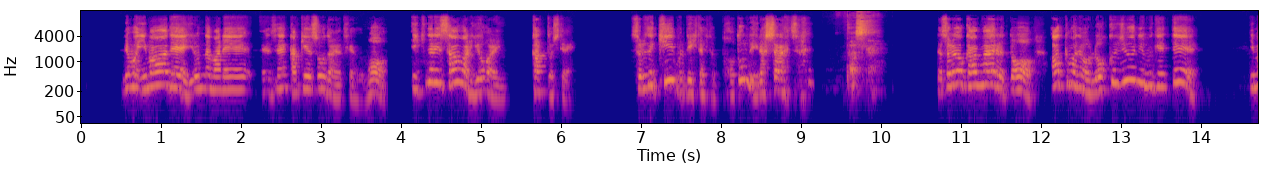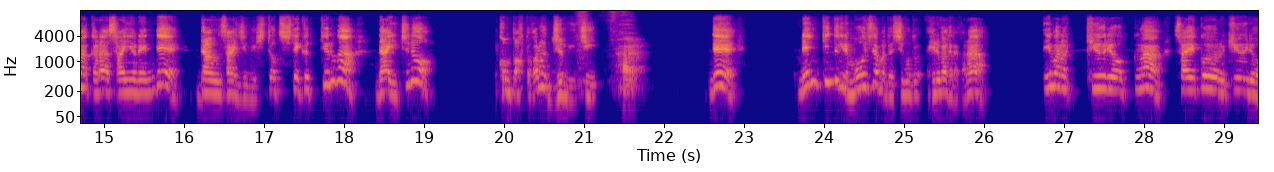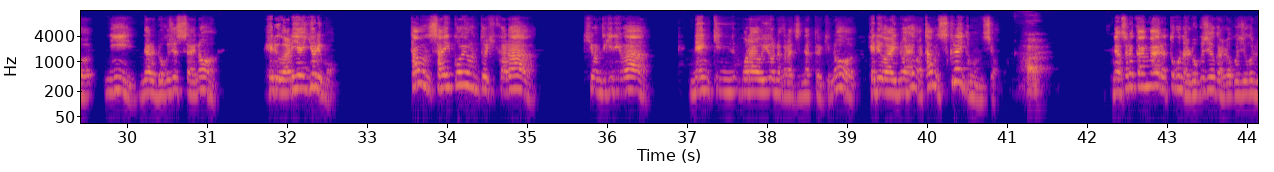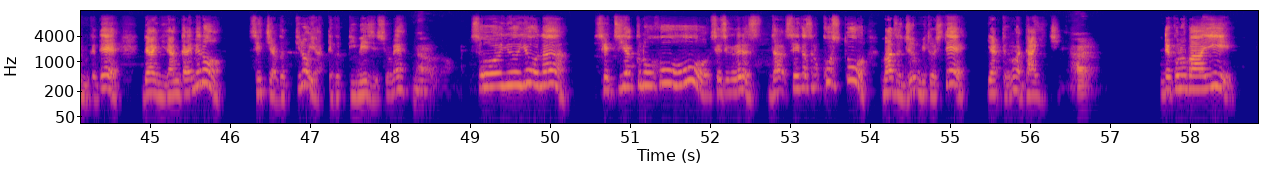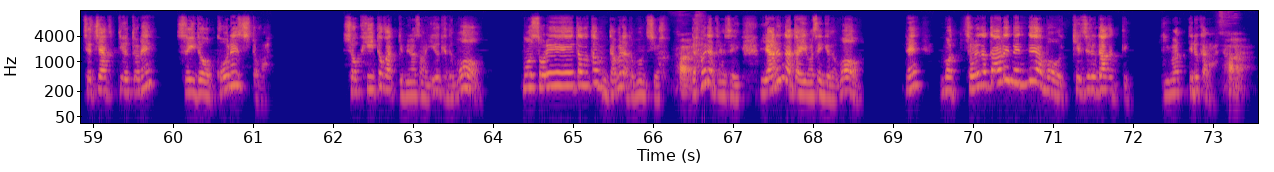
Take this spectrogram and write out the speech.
でも今までいろんなマネーね、家計相談やってたけども、いきなり3割、4割カットして、それでキープできた人ほとんどいらっしゃらないですよね。確かに。それを考えると、あくまでも60に向けて、今から3、4年でダウンサイジング一つしていくっていうのが、第一のコンパクト化の準備1。はい。で、年金の時にもう一度また仕事減るわけだから、今の給料が最高用の給料になる60歳の減る割合よりも、多分最高用の時から基本的には年金もらうような形になった時の減る割合の方が多分少ないと思うんですよ。はい。だからそれを考えると、今度は60から65に向けて、第2段階目の節約っていうのをやっていくってイメージですよね。なるほど。そういうような節約の方を、節約生活のコストをまず準備としてやっていくのが第一。はい。で、この場合、節約っていうとね、水道、光熱費とか、食費とかって皆さん言うけども、もうそれだと多分ダメだと思うんですよ。はい、ダメだと思うんですよ。やるんだとは言いませんけども、ね、もうそれだとある面ではもう削る額って決まってるから。は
